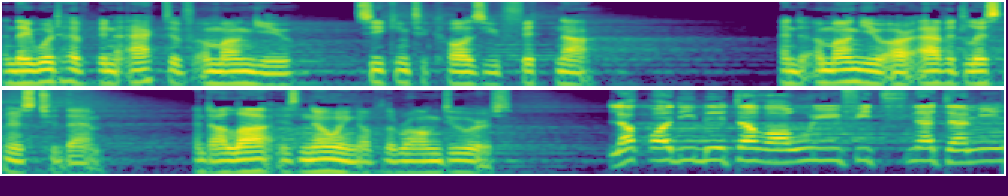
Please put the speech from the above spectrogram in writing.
And they would have been active among you, seeking to cause you fitna. And among you are avid listeners to them, and Allah is knowing of the wrongdoers. لقد ابتغوا الفتنة من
